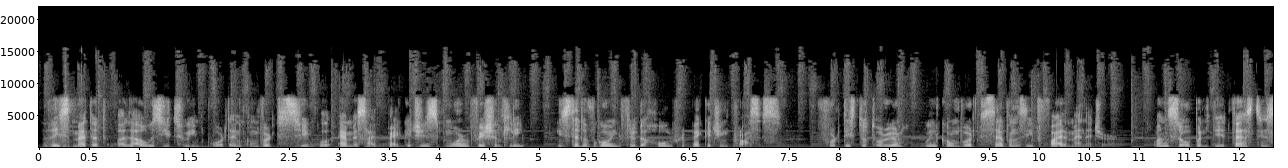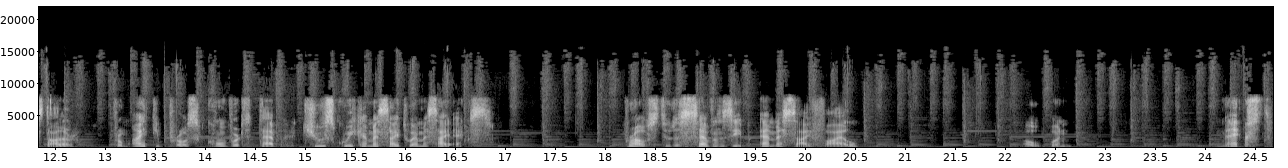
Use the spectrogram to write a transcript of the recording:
This method allows you to import and convert simple MSI packages more efficiently instead of going through the whole repackaging process. For this tutorial, we'll convert 7-zip file manager. Once opened the advanced installer, from IT Pro's Convert tab, choose Quick MSI to MSIX browse to the 7-zip MSI file, open, next,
